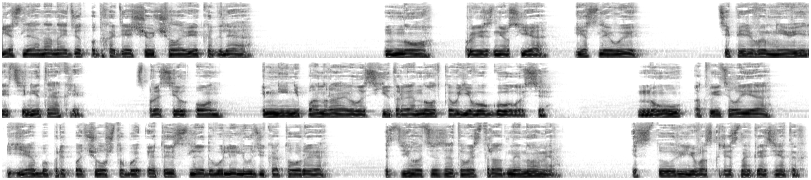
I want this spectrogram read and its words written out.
если она найдет подходящего человека для... «Но», – произнес я, – «если вы...» «Теперь вы мне верите, не так ли?» – спросил он, и мне не понравилась хитрая нотка в его голосе. «Ну», – ответил я, – «я бы предпочел, чтобы это исследовали люди, которые...» «Сделать из этого эстрадный номер?» «Истории в воскресных газетах.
